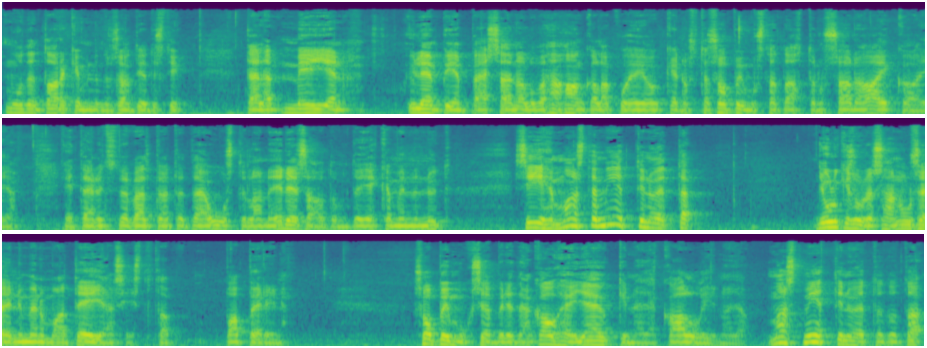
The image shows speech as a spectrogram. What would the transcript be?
muuten tarkemmin, niin se on tietysti täällä meidän ylempien päässä on ollut vähän hankala, kun ei oikein sitä sopimusta tahtonut saada aikaa, ja ei tämä nyt sitä välttämättä tämä uusi tilanne edesauta, mutta ei ehkä mennä nyt siihen. Mä oon sitä miettinyt, että julkisuudessa on usein nimenomaan teidän siis tota paperin sopimuksia pidetään kauhean jäykkinä ja kalliina. Ja mä oon miettinyt, että tota,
